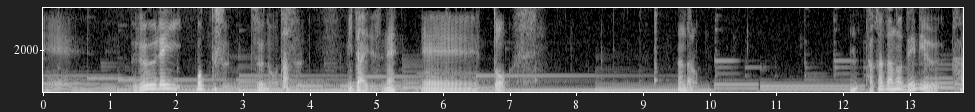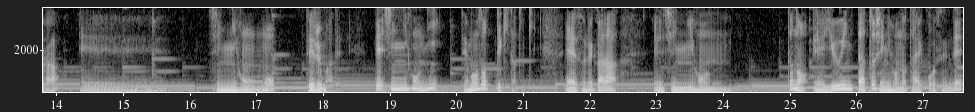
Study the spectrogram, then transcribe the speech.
えー、ブルーレイボックス2のを出すみたいですね。えー、っと、なんだろう。ん？高田のデビューから、えー、新日本を出るまで。で、新日本に出戻ってきた時、えー、それから、えー、新日本との、えー、U インターと新日本の対抗戦で、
